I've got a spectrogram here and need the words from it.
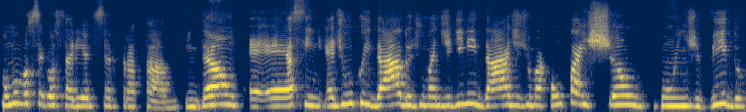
como você gostaria de ser tratado? Então, é, é assim, é de um cuidado, de uma dignidade, de uma compaixão com o indivíduo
